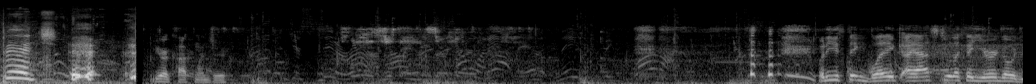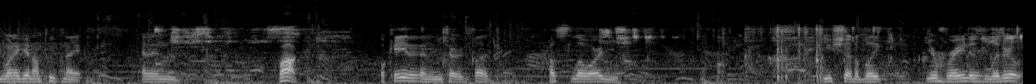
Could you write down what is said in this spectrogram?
bitch. You're a cockmunger. what do you think, Blake? I asked you like a year ago, do you want to get on poop night? And then, Fuck. okay then, retarded fuck. How slow are you? You shut up, Blake. Your brain is literally.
